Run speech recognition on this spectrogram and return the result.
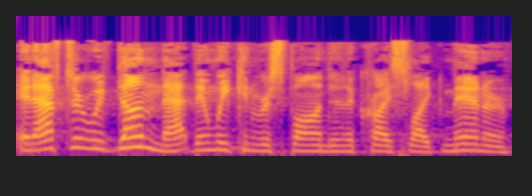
And after we've done that, then we can respond in a Christ like manner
